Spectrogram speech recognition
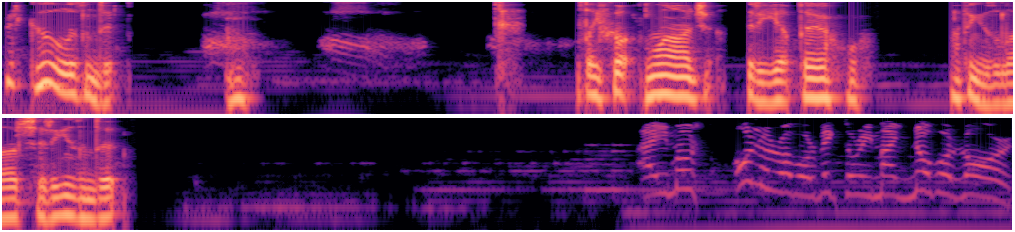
pretty cool, isn't it? They've got a large city up there. I think it's a large city, isn't it? A most honorable victory, my noble lord.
